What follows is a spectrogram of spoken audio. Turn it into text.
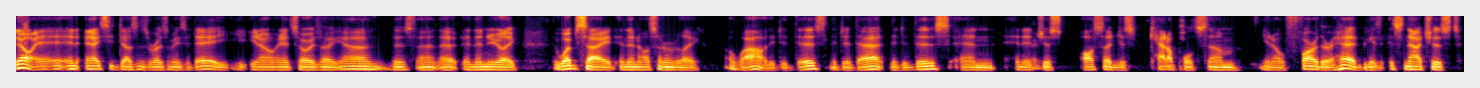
No, and, and- and I see dozens of resumes a day, you know, and it's always like, yeah, this, that, that. And then you're like, the website, and then all of a sudden we're like, oh wow, they did this, they did that, they did this, and and it Right. just all of a sudden just catapults them, you know, farther ahead because it's not just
